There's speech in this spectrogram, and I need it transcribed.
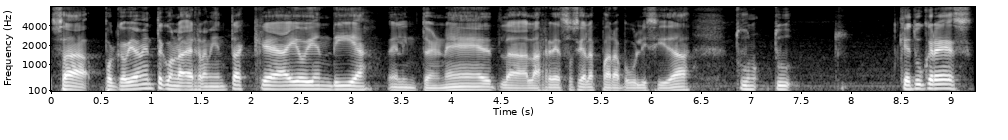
O sea, porque obviamente con las herramientas que hay hoy en día, el internet, la- las redes sociales para publicidad, tú, tú, tú- ¿qué tú crees?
